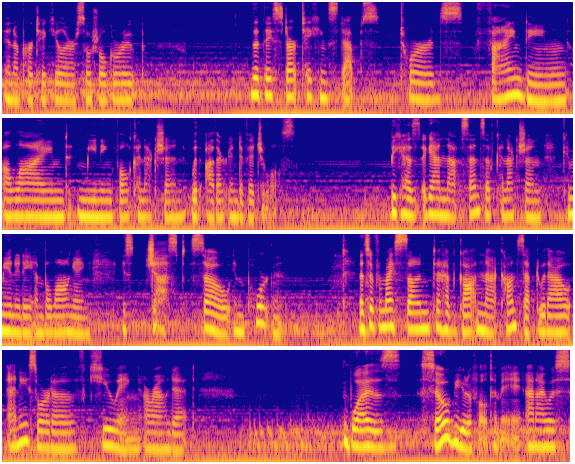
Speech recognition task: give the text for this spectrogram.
in a particular social group, that they start taking steps towards finding aligned, meaningful connection with other individuals. Because again, that sense of connection, community, and belonging is just so important. And so, for my son to have gotten that concept without any sort of cueing around it was so beautiful to me. And I was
